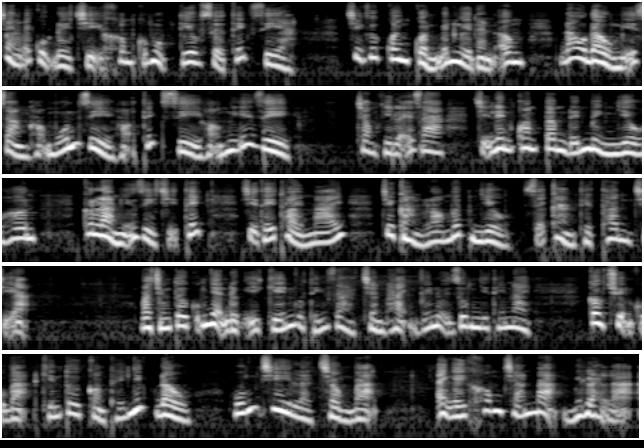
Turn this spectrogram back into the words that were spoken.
chẳng lẽ cuộc đời chị không có mục tiêu sở thích gì à? Chị cứ quanh quẩn bên người đàn ông đau đầu nghĩ rằng họ muốn gì họ thích gì họ nghĩ gì trong khi lẽ ra chị nên quan tâm đến mình nhiều hơn, cứ làm những gì chị thích, chị thấy thoải mái, chứ càng lo mất nhiều sẽ càng thiệt thân chị ạ. Và chúng tôi cũng nhận được ý kiến của thính giả Trần Hạnh với nội dung như thế này. Câu chuyện của bạn khiến tôi còn thấy nhức đầu, huống chi là chồng bạn. Anh ấy không chán bạn mới là lạ.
